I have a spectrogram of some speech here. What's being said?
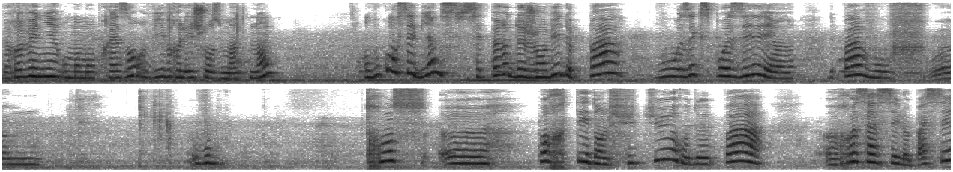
de revenir au moment présent, vivre les choses maintenant. On vous conseille bien, cette période de janvier, de ne pas vous exposer, euh, de ne pas vous, euh, vous transporter dans le futur ou de ne pas ressasser le passé,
